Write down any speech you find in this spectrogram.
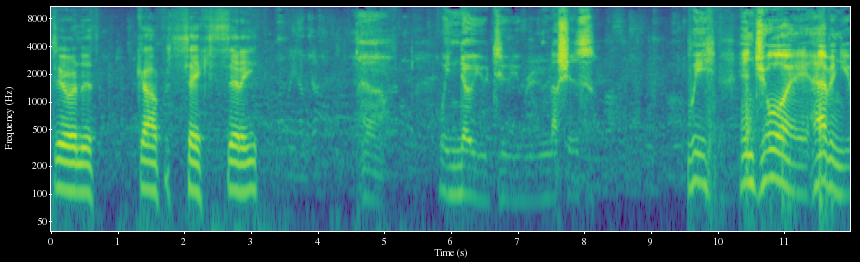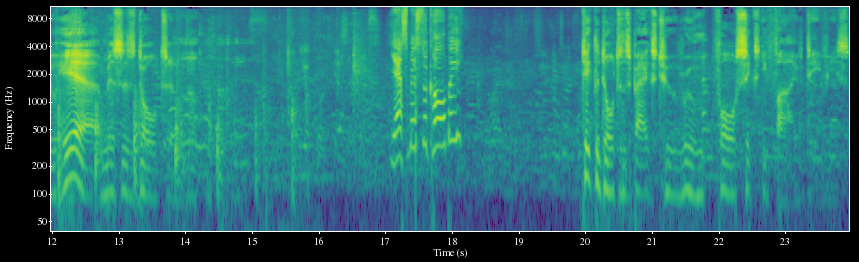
do in this godforsaken city. Oh, we know you do, you lushes. We enjoy having you here, Mrs. Dalton. Yes, Mr. Colby? Take the Dalton's bags to room 465, Davies.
